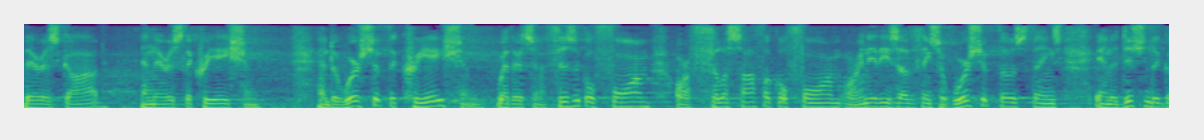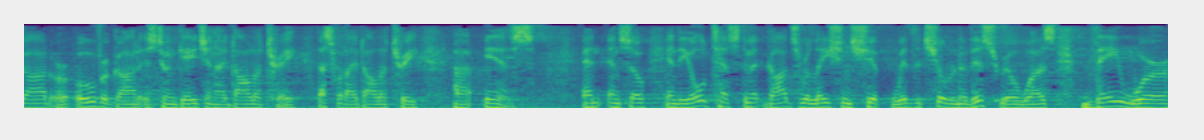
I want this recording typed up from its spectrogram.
There is God, and there is the creation. And to worship the creation, whether it's in a physical form or a philosophical form or any of these other things, to worship those things in addition to God or over God is to engage in idolatry. That's what idolatry uh, is. And, and so in the Old Testament, God's relationship with the children of Israel was they were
